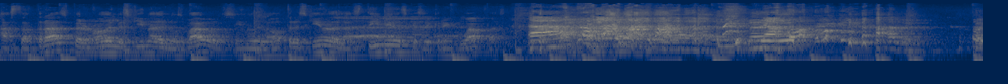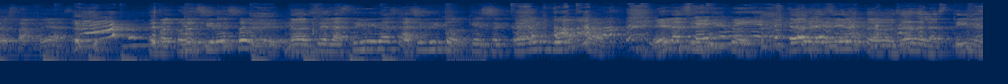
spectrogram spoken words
hasta atrás, pero no de la esquina de los vagos, sino de la otra esquina de las tímidas que se creen guapas. Ah. no. Pero están feas. Faltó decir eso, güey. No, de las tímidas, así dijo, que se creen guapas. Él así Sí, dijo. muy- Claro, es cierto, o sea, de las tímidas.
